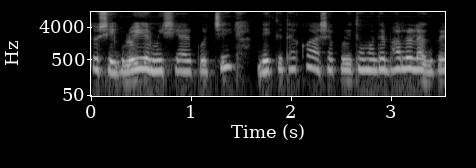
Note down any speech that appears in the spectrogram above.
তো সেগুলোই আমি শেয়ার করছি। দেখতে থাকো, আশা করি তোমাদের ভালো লাগবে।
